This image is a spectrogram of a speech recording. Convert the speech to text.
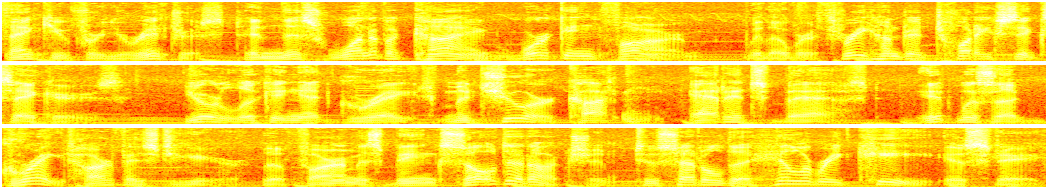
Thank you for your interest in this one of a kind working farm with over 326 acres. You're looking at great, mature cotton at its best. It was a great harvest year. The farm is being sold at auction to settle the Hillery Key estate.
